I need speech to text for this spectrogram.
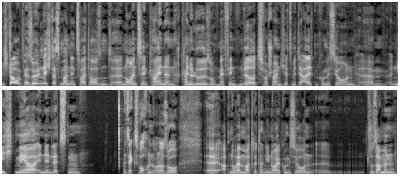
Ich glaube persönlich, dass man in 2019 keinen, keine Lösung mehr finden wird. Wahrscheinlich jetzt mit der alten Kommission ähm, nicht mehr in den letzten sechs Wochen oder so. Äh, ab November tritt dann die neue Kommission äh, zusammen,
